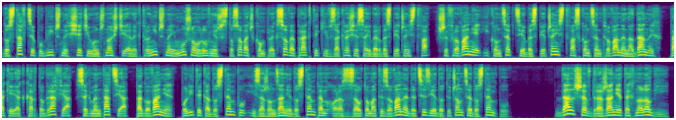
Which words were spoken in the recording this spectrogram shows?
dostawcy publicznych sieci łączności elektronicznej muszą również stosować kompleksowe praktyki w zakresie cyberbezpieczeństwa, szyfrowanie i koncepcje bezpieczeństwa skoncentrowane na danych, takie jak kartografia, segmentacja, tagowanie, polityka dostępu i zarządzanie dostępem oraz zautomatyzowane decyzje dotyczące dostępu. Dalsze wdrażanie technologii.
